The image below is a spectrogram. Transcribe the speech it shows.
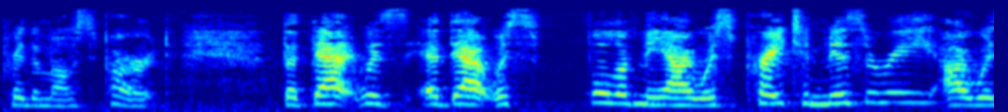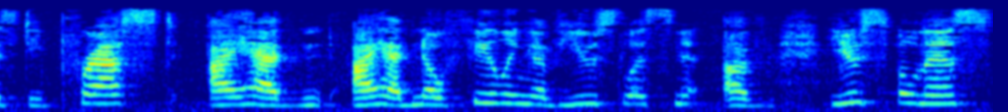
for the most part. But that was that was full of me. I was prey to misery. I was depressed. I had I had no feeling of uselessness of usefulness.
